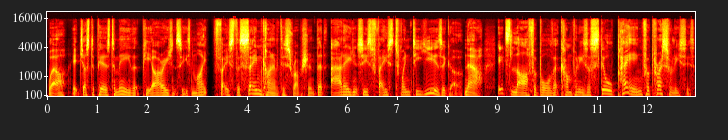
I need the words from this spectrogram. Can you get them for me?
well, it just appears to me that PR agencies might face the same kind of disruption that ad agencies faced 20 years ago. Now, it's laughable that companies are still paying for press releases.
